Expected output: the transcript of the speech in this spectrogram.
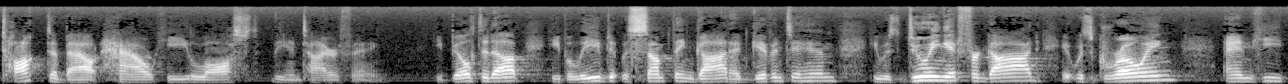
talked about how he lost the entire thing. He built it up. He believed it was something God had given to him. He was doing it for God. It was growing. And he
